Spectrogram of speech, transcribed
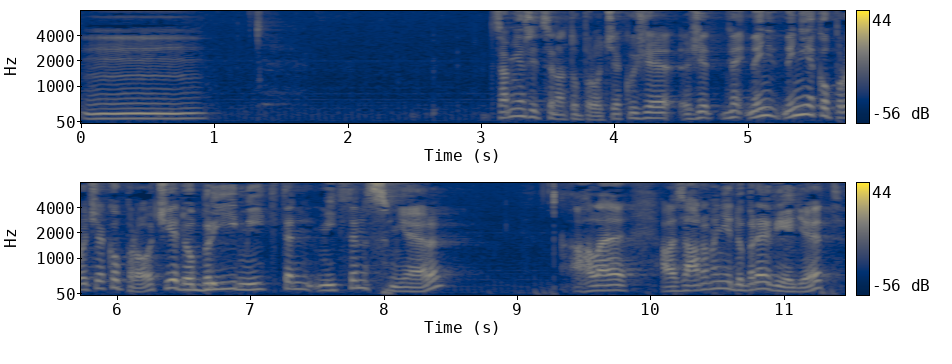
mm, zaměřit se na to proč. Jakože, že není, není jako proč jako proč, je dobrý mít ten, mít ten směr, ale, ale zároveň je dobré vědět,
